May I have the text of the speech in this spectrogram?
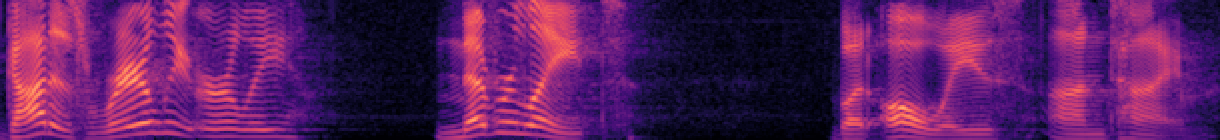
God is rarely early, never late, but always on time.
